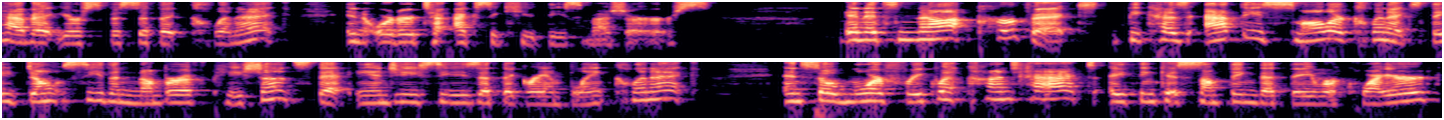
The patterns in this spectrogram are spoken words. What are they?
have at your specific clinic in order to execute these measures and it's not perfect because at these smaller clinics they don't see the number of patients that angie sees at the grand blanc clinic. And so more frequent contact i think is something that they required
